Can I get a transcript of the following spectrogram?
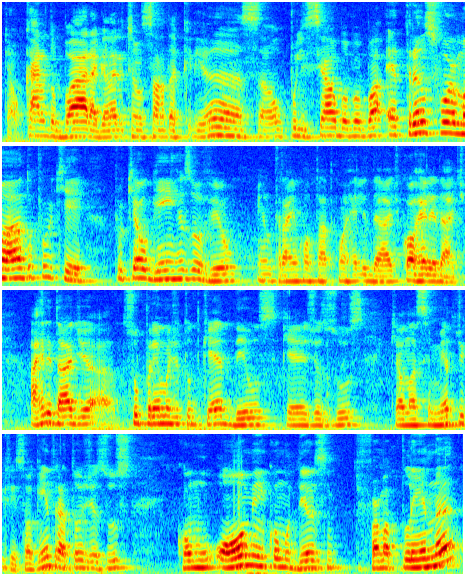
que é o cara do bar, a galera tirando sarro da criança, o policial, blá, é transformado por quê? Porque alguém resolveu entrar em contato com a realidade. Qual a realidade? A realidade a suprema de tudo que é Deus, que é Jesus, que é o nascimento de Cristo. Alguém tratou Jesus como homem, como Deus, assim, de forma plena,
